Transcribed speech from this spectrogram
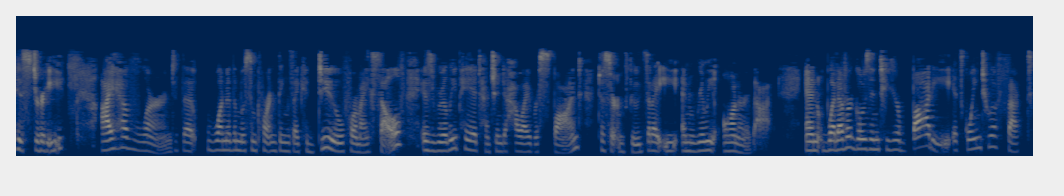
history, I have learned that one of the most important things I could do for myself is really pay attention to how I respond to certain foods that I eat and really honor that. And whatever goes into your body, it's going to affect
